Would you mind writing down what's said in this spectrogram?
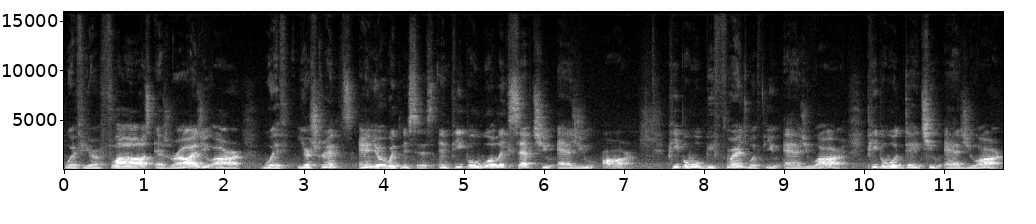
with your flaws as raw as you are, with your strengths and your weaknesses, and people will accept you as you are. People will be friends with you as you are. People will date you as you are.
